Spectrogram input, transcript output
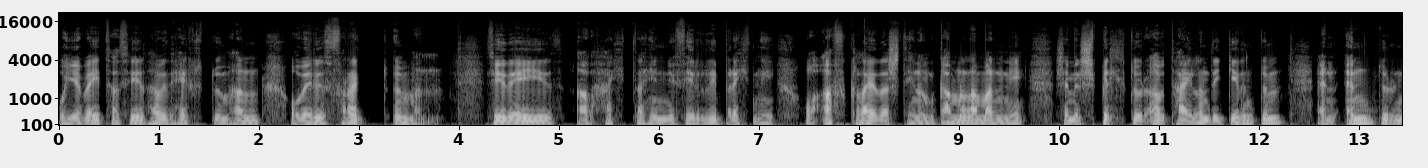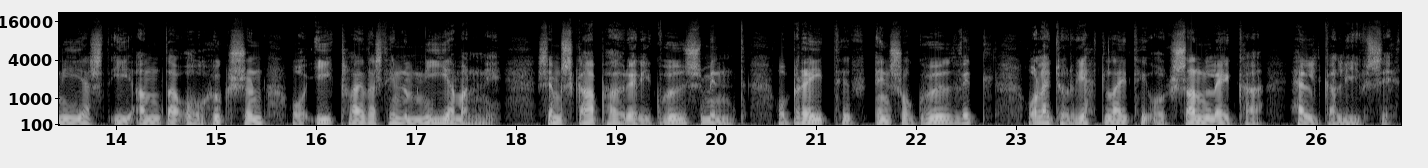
og ég veit að þið hafið heyrt um hann og verið frætt um hann. Þið eigið að hætta henni fyrri breytni og afklæðast hinn um gamla manni sem er spiltur af tælandi girndum en endur nýjast í anda og hugsun og íklæðast hinn um nýja manni sem skapaður er í Guðs mynd og breytir eins og Guð vill og lætur réttlæti og sannleika helga líf sitt.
